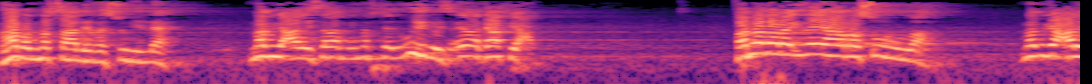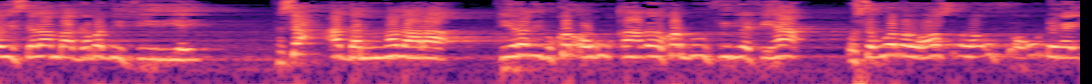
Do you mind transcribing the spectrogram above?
Wahabad nafsaha lirasuuli illah nabiga calayh salam bay nafteeda u hibaysa ayadaa kaa fiican. Fa ilayha rasuulu llah nabiga calayhi salaam baa gabadhii fiiriyey fasacada nadara fiiradiibuu kor ugu qaaday oo kor buu u fiiriyey fiiha wasawaba hoosna waa u dhigay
